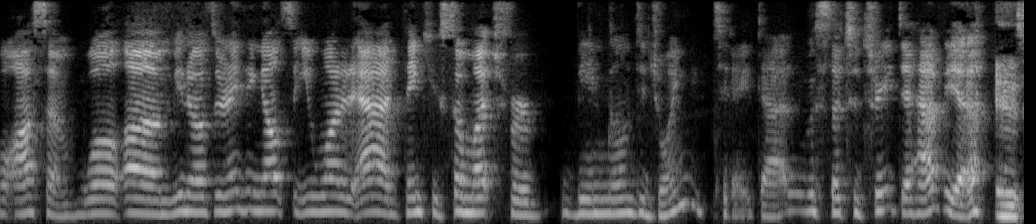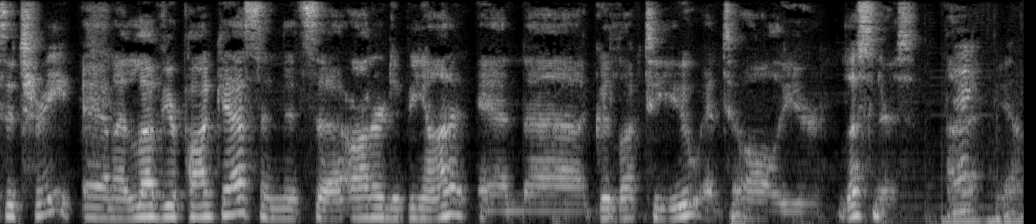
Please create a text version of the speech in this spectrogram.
well, awesome. Well, um, you know, if there's anything else that you wanted to add, thank you so much for being willing to join me today, Dad. It was such a treat to have you. It's a treat, and I love your podcast, and it's an honor to be on it. And uh, good luck to you and to all of your listeners. Hey. Uh, yeah.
